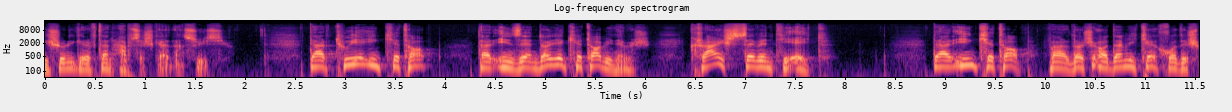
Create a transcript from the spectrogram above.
ایشونو گرفتن حبسش کردن سوئیسیا در توی این کتاب در این زندان یک کتابی نوشت کرش 78 در این کتاب ورداش آدمی که خودش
